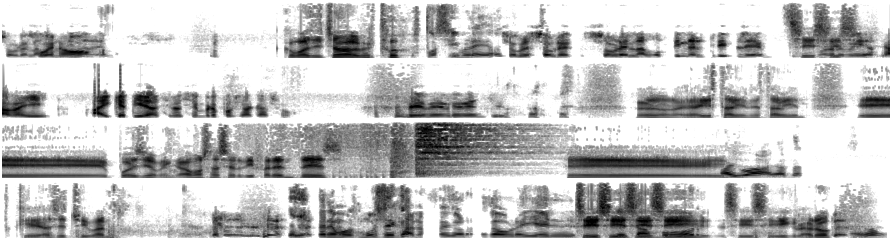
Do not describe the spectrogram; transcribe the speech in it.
sobre la bueno. ¿eh? ¿Cómo has dicho, Alberto? Es posible, ¿eh? Sobre, sobre, sobre la bocina, el triple, ¿eh? Sí, sí, sí. hay que tirárselo siempre por si acaso. Bien, bien, bien, bien, Bueno, ahí está bien, está bien. Eh, pues yo, venga, vamos a ser diferentes. Eh, Ahí va, ya, te- ¿Qué has hecho, Iván? que ya tenemos música, no soy el redoble y el, Sí, sí, el sí, sí, sí, sí, claro. Claro.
